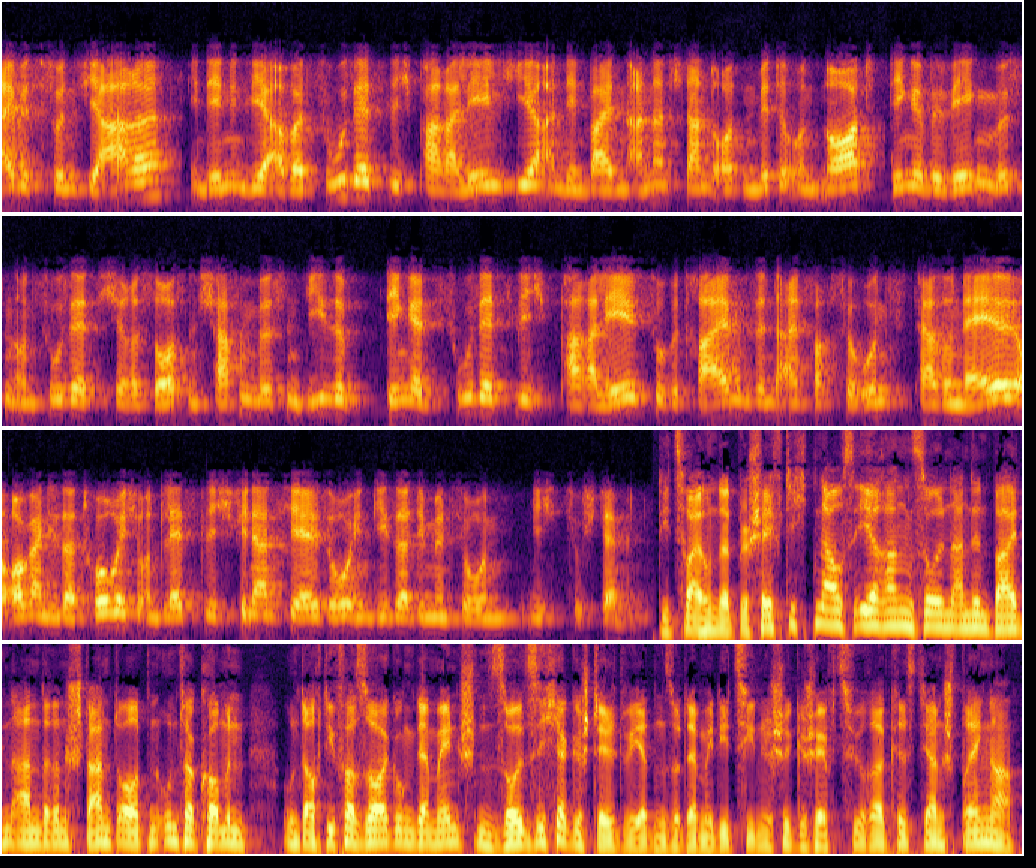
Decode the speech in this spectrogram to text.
drei bis fünf Jahre, in denen wir aber zusätzlich parallel hier an den beiden anderen Standorten Mitte und Nord Dinge bewegen müssen und zusätzliche Ressourcen schaffen müssen. Diese Dinge zusätzlich parallel zu betreiben, sind einfach für uns personell, organisatorisch und letztlich finanziell so in dieser Dimension nicht zu stemmen. Die 200 Beschäftigten aus Erang sollen an den beiden anderen Standorten unterkommen und auch die Versorgung der Menschen soll sichergestellt werden, so der medizinische Geschäftsführer Christian Sprenger.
